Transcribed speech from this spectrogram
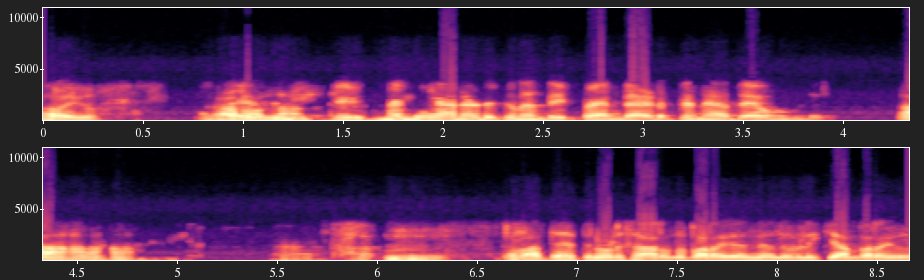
പറയൂ. സ്റ്റേറ്റ്മെന്റ് ഞാൻ എടുക്കുന്നുണ്ട്. ഇപ്പൊ എന്റെ അടുത്തന്നെ അദ്ദേഹം ഉണ്ട്. ആ ആ. അപ്പൊ അദ്ദേഹത്തിനോട് സാർ ഒന്ന് പറയൂ. എന്നെ ഒന്ന് വിളിക്കാൻ പറയൂ.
